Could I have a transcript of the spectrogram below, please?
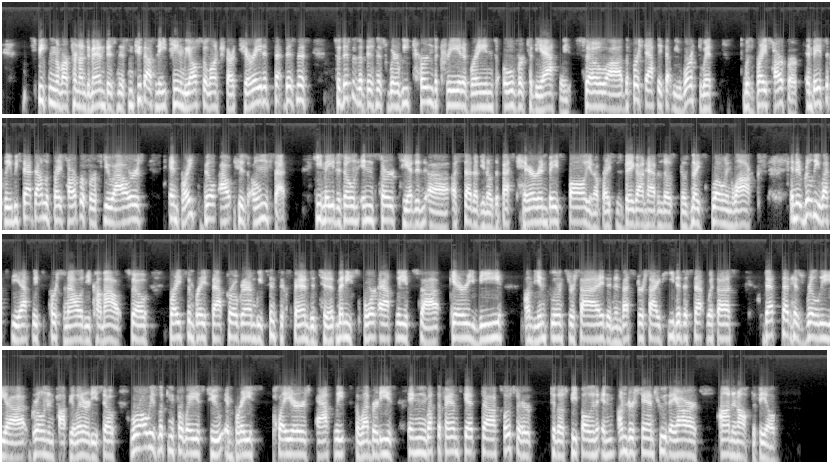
Speaking of our print on demand business, in 2018, we also launched our curated set business. So this is a business where we turn the creative reins over to the athletes. So uh, the first athlete that we worked with was Bryce Harper, and basically we sat down with Bryce Harper for a few hours, and Bryce built out his own set. He made his own inserts. He had an, uh, a set of you know the best hair in baseball. You know Bryce is big on having those those nice flowing locks, and it really lets the athlete's personality come out. So Bryce embraced that program. We've since expanded to many sport athletes. Uh, Gary Vee on the influencer side and investor side. He did a set with us. That set has really uh, grown in popularity. So we're always looking for ways to embrace players, athletes, celebrities, and let the fans get uh, closer to those people and, and understand who they are on and off the field.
